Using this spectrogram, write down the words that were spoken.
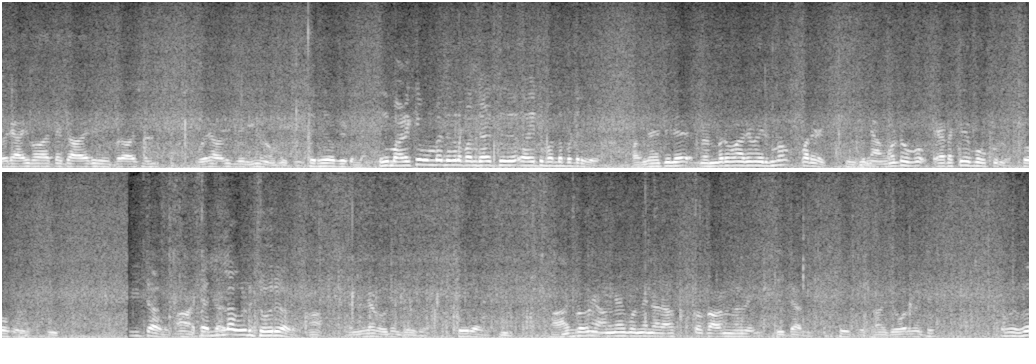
ഒരായി ഭാഗത്തേക്ക് ആരും ഈ പ്രാവശ്യം ഒരാൾ തിരിഞ്ഞു നോക്കിയിട്ടില്ല. തിരിഞ്ഞു നോക്കിയിട്ടില്ല. ഈ മഴയ്ക്ക് മുമ്പ് നിങ്ങൾ പഞ്ചായത്തുമായിട്ട് ബന്ധപ്പെട്ടിരുന്നു? പഞ്ചായത്തിലെ മെമ്പർമാർ വരുമ്പോൾ പറയും. പിന്നെ അങ്ങോട്ട് ഇടയ്ക്കേ പോക്കുള്ളൂ. നോക്കുള്ളൂ ഷീറ്റാണ് എല്ലാ വീടും ചോരുവാണ്. ആ എല്ലാ വീടും ചോരുവാണ്. ആദ്യം അങ്ങനെ കൊന്നില്ല അതൊക്കെ കാണുന്നത് സീറ്റാണ്. ഷീറ്റ് ആ ചോറിനിട്ട് ഇത്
